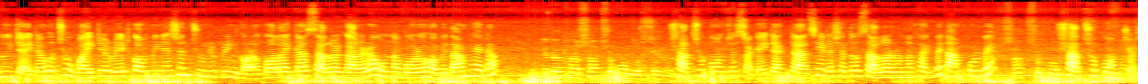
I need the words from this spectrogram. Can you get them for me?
দুইটা। এটা হচ্ছে হোয়াইট হোয়াইটের রেড কম্বিনেশন চুনি প্রিন্ট করা। গলায় কাজ সালোয়ার গালারা অন্য বড় হবে। দাম ভাই এটা? এটা সাতশো পঞ্চাশ টাকা। এটা একটা আছে এটার সাথেও সালোয়ার ওনা থাকবে দাম পড়বে সাতশো পঞ্চাশ। সাতশো পঞ্চাশ।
